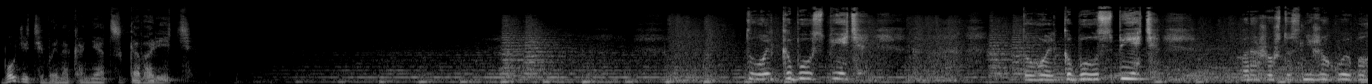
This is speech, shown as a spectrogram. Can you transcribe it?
Будете вы, наконец, говорить? Только бы успеть. Только бы успеть. Хорошо, что снежок выпал.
